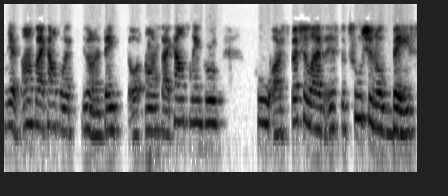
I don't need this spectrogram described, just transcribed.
Yes, on-site counseling, you know, and thank the on-site counseling group who are specialized institutional-based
